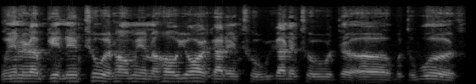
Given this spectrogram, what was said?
we ended up getting into it, homie, and the whole yard got into it. We got into it with the uh, with the woods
